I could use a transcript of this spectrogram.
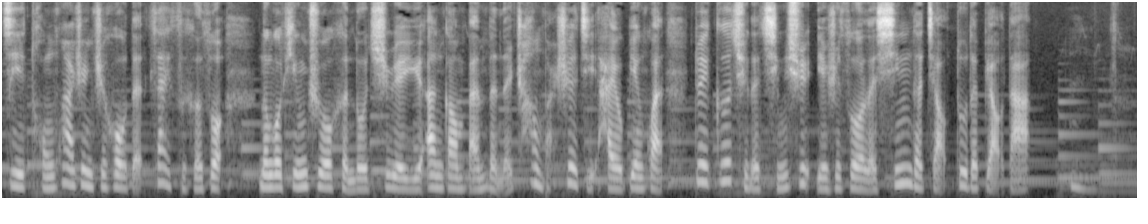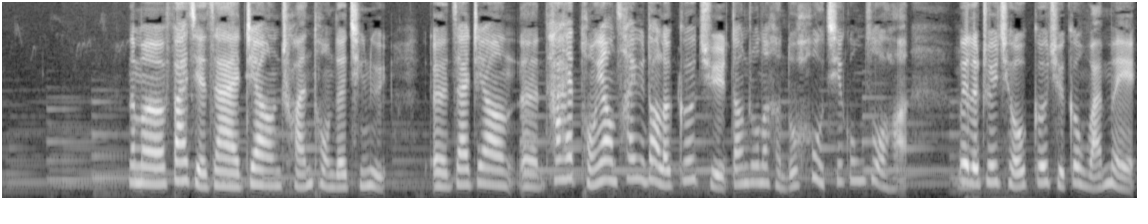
继童话镇之后的再次合作，能够听出很多区别于暗杠版本的唱法设计还有变换，对歌曲的情绪也是做了新的角度的表达。嗯，那么发姐在这样传统的情侣，呃，在这样呃，他还同样参与到了歌曲当中的很多后期工作哈，为了追求歌曲更完美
